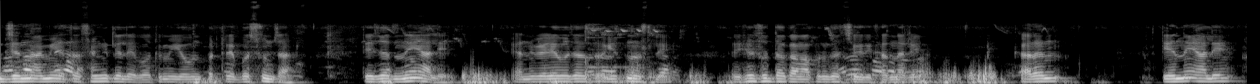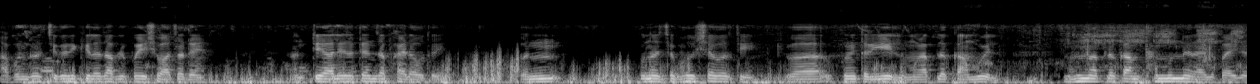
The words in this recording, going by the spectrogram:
ज्यांना आम्ही आता सांगितलेलं आहे बा तुम्ही येऊन पत्रे बसून जा. ते जर नाही आले आणि वेळेवर जर येत नसले तर हे सुद्धा काम आपण घरच्या घरी करणार आहे. कारण ते नाही आले आपण घरच्या घरी केलं तर आपले पैसे वाचत आहे. आणि ते आले तर त्यांचा फायदा होतो आहे पण कुणाच्या भविष्यावरती किंवा कुणीतरी येईल मग आपलं काम होईल. म्हणून आपलं काम थांबून नाही राहिलं पाहिजे.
